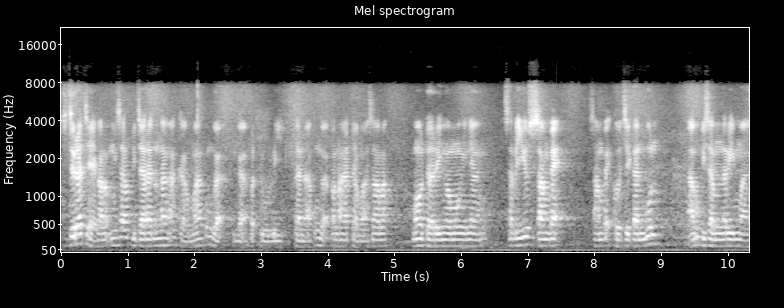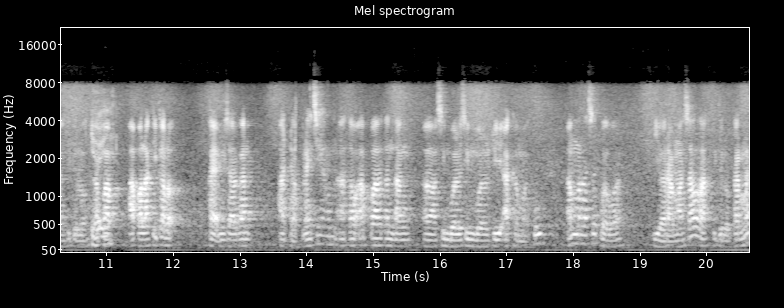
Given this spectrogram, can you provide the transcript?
jujur aja ya kalau misal bicara tentang agama aku nggak nggak peduli dan aku nggak pernah ada masalah mau dari ngomongin yang serius sampai sampai gojekan pun aku bisa menerima gitu loh Iya, Apa- apalagi kalau kayak misalkan ada pelecehan atau apa tentang simbol-simbol di agamaku aku merasa bahwa ya ora masalah gitu loh karena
